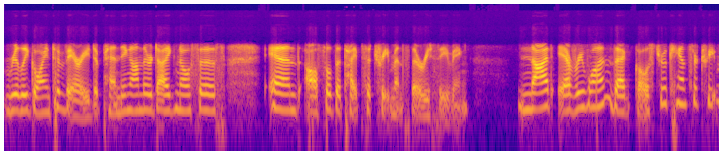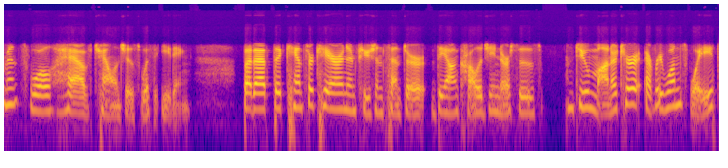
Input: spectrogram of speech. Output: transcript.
really going to vary depending on their diagnosis and also the types of treatments they're receiving. Not everyone that goes through cancer treatments will have challenges with eating. But at the Cancer Care and Infusion Center, the oncology nurses do monitor everyone's weight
